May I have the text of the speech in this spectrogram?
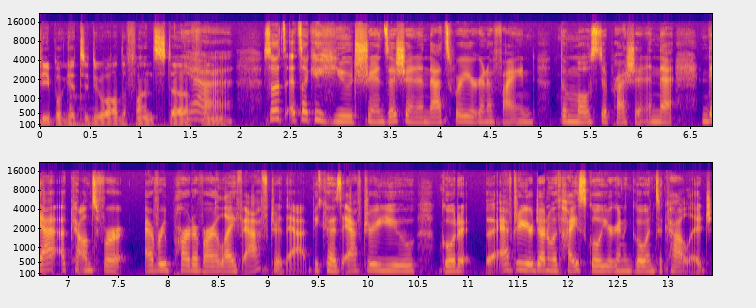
people get to do all the fun stuff? Yeah. and- So it's, it's like a huge transition and that's where you're going to find the most depression and that that accounts for every part of our life after that because after you go to after you're done with high school you're going to go into college.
